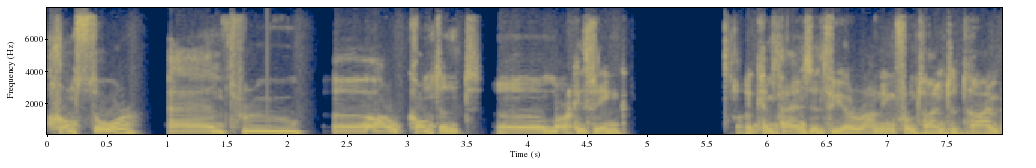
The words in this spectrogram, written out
Chrome Store and through our content uh, marketing uh, campaigns that we are running from time to time,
